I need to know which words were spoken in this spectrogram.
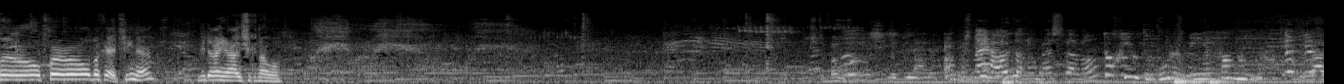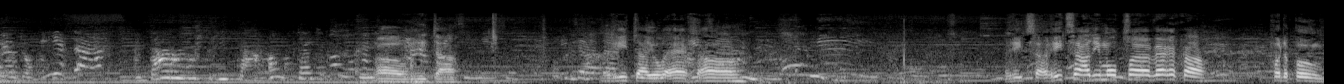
Pearl, pearl. Dat kan je het zien, hè? Wie er aan je huisje knabbelt. Volgens mij houdt dat nog best wel hoor. Toch hield de moeder meer van. Hier, daar. En daarom moest Rita altijd het spelen. Oh, Rita. Rita, joh, echt. Oh. Rita, Rita die moet eh, werken. Voor de poen.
